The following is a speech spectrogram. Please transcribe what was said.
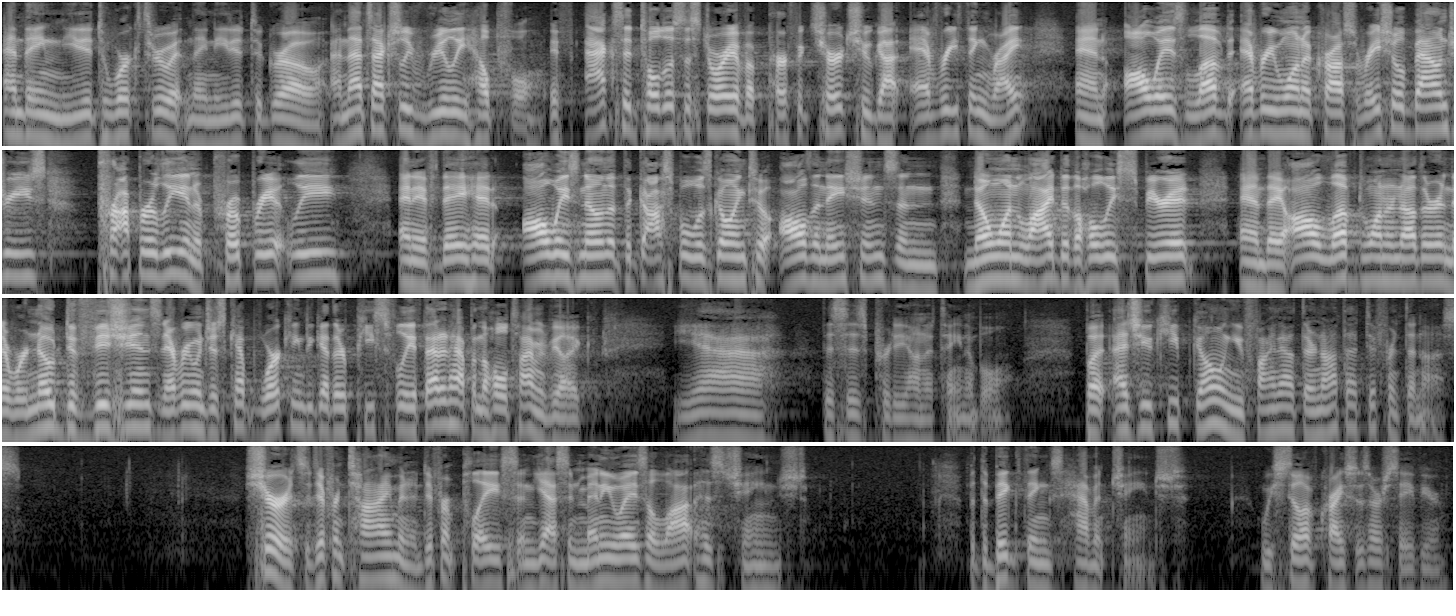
And they needed to work through it and they needed to grow. And that's actually really helpful. If Acts had told us the story of a perfect church who got everything right and always loved everyone across racial boundaries properly and appropriately, and if they had always known that the gospel was going to all the nations and no one lied to the Holy Spirit and they all loved one another and there were no divisions and everyone just kept working together peacefully, if that had happened the whole time, it'd be like, yeah, this is pretty unattainable. But as you keep going, you find out they're not that different than us. Sure, it's a different time and a different place, and yes, in many ways, a lot has changed. But the big things haven't changed. We still have Christ as our Savior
